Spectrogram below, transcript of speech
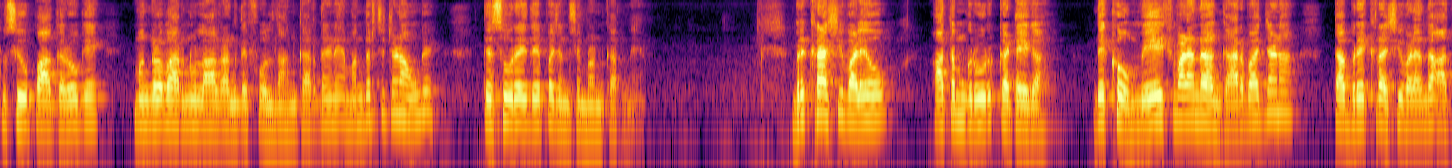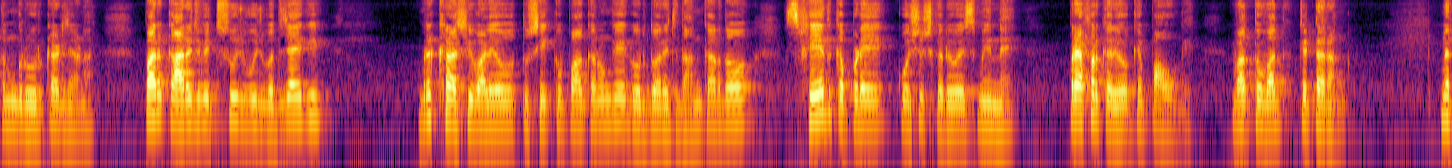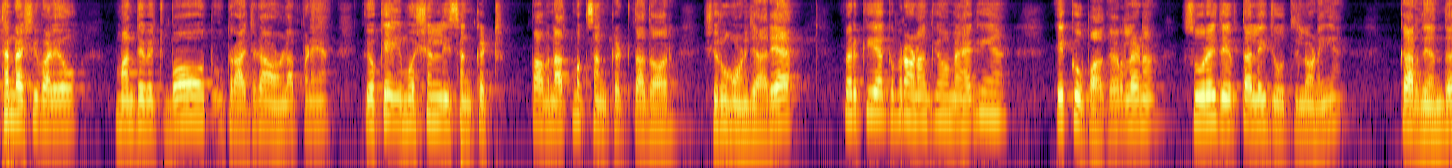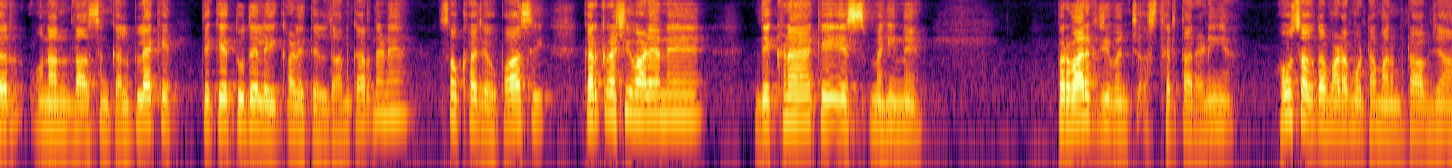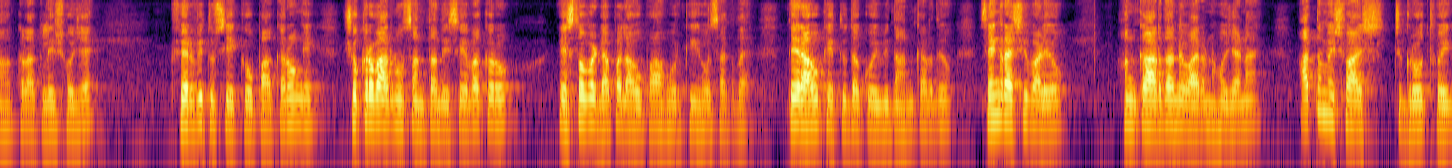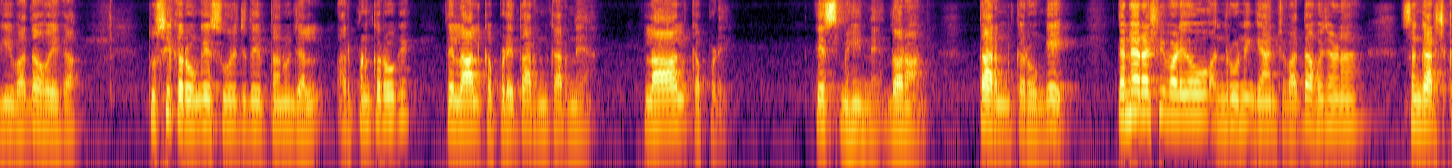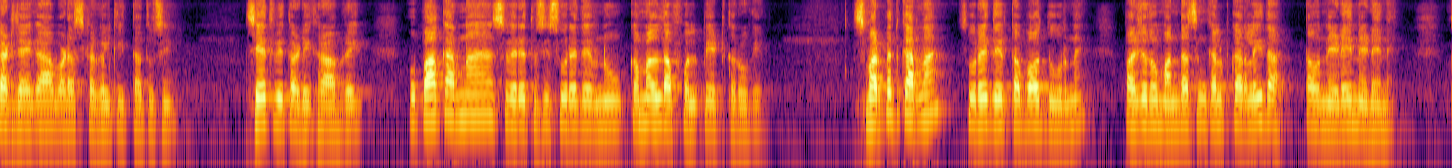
ਤੁਸੀਂ ਉਪਾਅ ਕਰੋਗੇ, ਮੰਗਲਵਾਰ ਨੂੰ ਲਾਲ ਰੰਗ ਦੇ ਫੁੱਲ ਦਾਨ ਕਰ ਦੇਣੇ ਆ, ਮੰਦਿਰ 'ਚ ਚੜਾਉਂਗੇ ਤੇ ਸੂਰਜ ਦੇ ਭਜਨ ਸਿਮਰਨ ਕਰਨੇ ਆ। ਬ੍ਰਿਖ ਰਾਸ਼ੀ ਵਾਲਿਓ, ਆਤਮ ਗਰੂਰ ਘਟੇਗਾ। ਦੇਖੋ, ਮੇਸ਼ ਵਾਲਿਆਂ ਦਾ ਹੰਕਾਰ ਵੱਧ ਜਾਣਾ, ਤਾਂ ਬ੍ਰਿਖ ਰਾਸ਼ੀ ਵਾਲਿਆਂ ਦਾ ਆਤਮ ਗਰੂਰ ਘਟ ਜਾਣਾ। ਪਰ ਕਾਰਜ ਵਿੱਚ ਸੂਝ-ਬੂਝ ਵੱਧ ਜਾਏਗੀ। ਬ੍ਰਿਖ ਰਾਸ਼ੀ ਵਾਲਿਓ, ਤੁਸੀਂ ਇੱਕ ਉਪਾਅ ਕਰੋਗੇ, ਗੁਰਦੁਆਰੇ 'ਚ ਦਾਨ ਕਰ ਦਿਓ। ਸਫੇਦ ਕੱਪੜੇ ਕੋਸ਼ਿਸ਼ ਕਰਿਓ ਇਸ ਮਹੀਨੇ ਪ੍ਰੈਫਰ ਕਰਿਓ ਕਿ ਪਾਓਗੇ। ਵੱਧ ਤੋਂ ਵੱਧ ਚਿੱਟਾ ਰੰਗ। ਮਿਥਨ ਰਾਸ਼ੀ ਵਾਲਿਓ, ਮਨ ਦੇ ਵਿੱਚ ਬਹੁਤ ਉਤਰਾ ਚੜ੍ਹਾਅ ਆਉਣ ਲੱਪਣੇ ਆ, ਕਿਉਂਕਿ ਇਮੋਸ਼ਨਲੀ ਸੰਕਟ, ਭਾਵਨਾਤਮਕ ਸੰਕਟ ਦਾ ਦੌਰ ਸ਼ੁਰੂ ਹੋਣ ਜਾ ਰਿਹਾ ਹੈ। ਪਰ ਕੀ ਆ, ਘਬਰਾਉਣਾ ਕਿਉਂ? ਮੈਂ ਹੈਗੀ ਆ। ਇੱਕ ਉਪਾਅ ਕਰ ਲੈਣਾ। ਸੂਰਜ ਦੇਵਤਾ ਲਈ ਜੋਤ ਜਲਾਉਣੀ ਹੈ ਘਰ ਦੇ ਅੰਦਰ ਉਹਨਾਂ ਦਾ ਸੰਕਲਪ ਲੈ ਕੇ ਤੇ ਕੇਤੂ ਦੇ ਲਈ ਕਾਲੇ ਤਿਲ ਦਾਨ ਕਰ ਦੇਣੇ ਆ। ਸੌਖਾ ਜਿਹਾ ਉਪਾਅ ਸੀ। ਕਰਕ ਰਾਸ਼ੀ ਵਾਲਿਆਂ ਨੇ ਦੇਖਣਾ ਹੈ ਕਿ ਇਸ ਮਹੀਨੇ ਪਰਿਵਾਰਕ ਜੀਵਨ 'ਚ ਅਸਥਿਰਤਾ ਰਹਿਣੀ ਹੈ। ਹੋ ਸਕਦਾ ਮਾੜਾ ਮੋਟਾ ਮਨਮੁਟਾਵ ਜਾਂ ਕਲਾ ਕਲੇਸ਼ ਹੋ ਜਾਏ। ਫਿਰ ਵੀ ਤੁਸੀਂ ਇੱਕ ਉਪਾਅ ਕਰੋਗੇ। ਸ਼ੁੱਕਰਵਾਰ ਨੂੰ ਸੰਤਾਂ ਦੀ ਸੇਵਾ ਕਰੋ। ਇਸ ਤੋਂ ਵੱਡਾ ਭਲਾ ਉਪਾਅ ਹੋਰ ਕੀ ਹੋ ਸਕਦਾ ਹੈ? ਤੇ ਰਾਹੂ ਕੇਤੂ ਦਾ ਕੋਈ ਵੀ ਦਾਨ ਕਰ ਦਿਓ। ਸਿੰਘ ਰਾਸ਼ੀ ਵਾਲਿਓ, ਹੰਕਾਰ ਦਾ ਨਿਵਾਰਨ ਹੋ ਜਾਣਾ ਹੈ। ਆਤਮ ਵਿਸ਼ਵਾਸ 'ਚ ਗਰੋਥ ਹੋਏਗੀ, ਵਾਧਾ ਹੋਏਗਾ। ਤੁਸੀਂ ਕਰੋਗੇ, ਸੂਰਜ ਦੇਵਤਾ ਨੂੰ ਜਲ ਅਰਪਣ ਕਰੋਗੇ ਤੇ ਲਾਲ ਕੱਪੜੇ ਧਾਰਨ ਕਰਨੇ ਆ। ਲਾਲ ਕੱਪੜੇ। ਇਸ ਮਹੀਨੇ ਦੌਰਾਨ ਧਾਰਨ ਕਰੋਗੇ। ਕੰਨਿਆ ਰਾਸ਼ੀ ਵਾਲਿਓ, ਅੰਦਰੂਨੀ ਗਿਆਨ 'ਚ ਵਾਧਾ ਹੋ ਜਾਣਾ। ਸੰਘਰਸ਼ ਘਟ ਜਾਏਗਾ, ਬੜਾ ਸਟਰਗਲ ਕੀਤਾ ਤੁਸੀਂ। ਸਿਹਤ ਵੀ ਤੁਹਾਡੀ ਖਰਾਬ ਰਹੀ। ਉਪਾਅ ਕਰਨਾ ਹੈ, ਸਵੇਰੇ ਤੁਸੀਂ ਸੂਰਜ ਦੇਵ ਨੂੰ ਕਮਲ ਦਾ ਫੁੱਲ ਭੇਟ ਕਰੋਗੇ। ਸਮਰਪਿਤ ਕਰਨਾ ਹੈ। ਸੂਰਜ ਦੇਵਤਾ ਬਹੁਤ ਦੂਰ ਨੇ, ਪਰ ਜਦੋਂ ਮਨ ਦਾ ਸੰਕਲਪ ਕਰ ਲਈਦਾ, ਤਾਂ ਉਹ ਨੇੜੇ ਹੀ ਨੇੜੇ ਨੇ।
